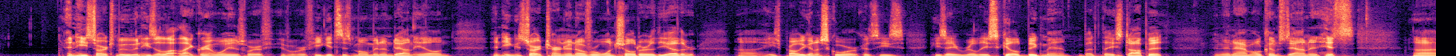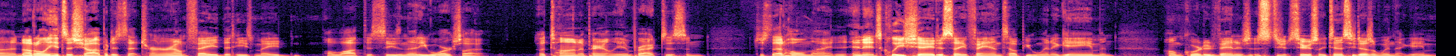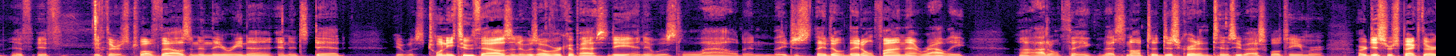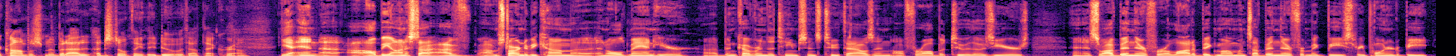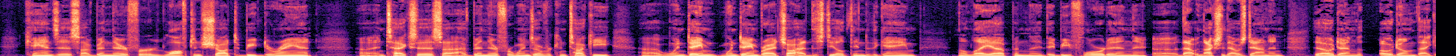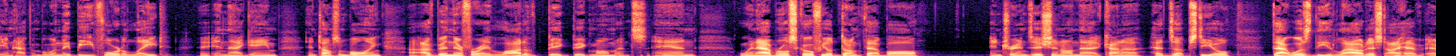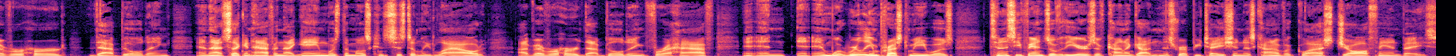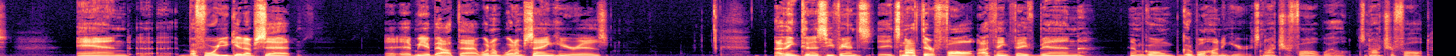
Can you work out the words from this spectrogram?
and he starts moving, he's a lot like Grant Williams, where if, if, if he gets his momentum downhill and, and he can start turning over one shoulder or the other, uh, he's probably going to score because he's he's a really skilled big man. But they stop it, and then Admiral comes down and hits. Uh, not only hits a shot, but it's that turnaround fade that he's made a lot this season. That he works a, a ton apparently in practice, and just that whole night. And, and it's cliche to say fans help you win a game and home court advantage. Seriously, Tennessee doesn't win that game if if if there's twelve thousand in the arena and it's dead it was 22,000 it was over capacity and it was loud and they just they don't they don't find that rally I don't think. That's not to discredit the Tennessee basketball team or or disrespect their accomplishment but I, I just don't think they do it without that crowd. Yeah and uh, I'll be honest I, have I'm starting to become a, an old man here. I've been covering the team since 2000 uh, for all but two of those years. And so I've been there for a lot of big moments. I've been there for McBee's three pointer to beat Kansas. I've been there for Lofton's shot to beat Durant uh, in Texas. I've been there for wins over Kentucky. Uh, when Dame when Dane Bradshaw had the steal at the end of the game, the layup, and they, they beat Florida in. Uh, that actually that was down in the O'Dome. O'Dome that game happened, but when they beat Florida late in that game in Thompson-Boling, I've been there for a lot of big big moments. And when Admiral Schofield dunked that ball in transition on that kind of heads up steal, that was the loudest I have ever heard that building. And that second half in that game was the most consistently loud I've ever heard that building for a half. And and, and what really impressed me was Tennessee fans over the years have kind of gotten this reputation as kind of a glass jaw fan base. And uh, before you get upset at me about that, what I'm what I'm saying here is I think Tennessee fans it's not their fault. I think they've been I'm going Good Will Hunting here. It's not your fault, Will. It's not your fault.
